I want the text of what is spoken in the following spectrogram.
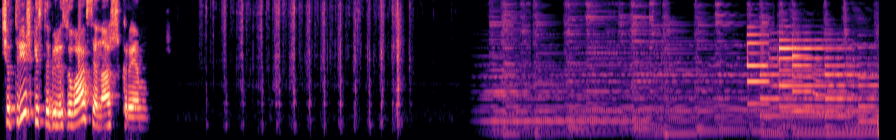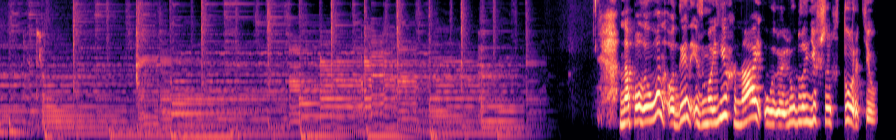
щоб трішки стабілізувався наш крем. Наполеон один із моїх найулюбленіших тортів.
